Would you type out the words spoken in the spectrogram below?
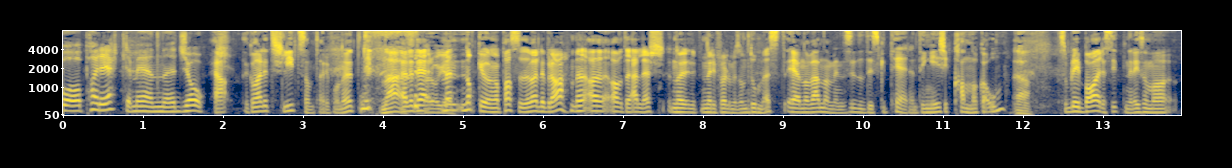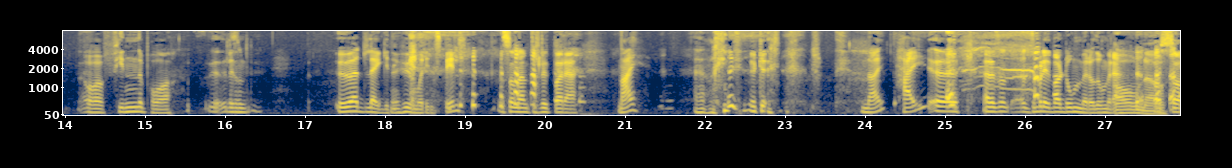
og parerte med en uh, joke. Ja, det kan være litt slitsomt, her i funnet ut. Nei, Eller det, det men noen ganger passer det veldig bra. Men av av og til ellers, når, når jeg føler meg som dummest, er når vennene mine sitter og diskuterer en ting jeg ikke kan noe om. Ja. Så blir jeg bare sittende liksom og, og finne på eh, liksom ødeleggende humorinnspill. Som de til slutt bare Nei. okay. Nei. Hei. Eh, eller sånn, så blir det bare dummere og dummere. Oh, no. Og så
